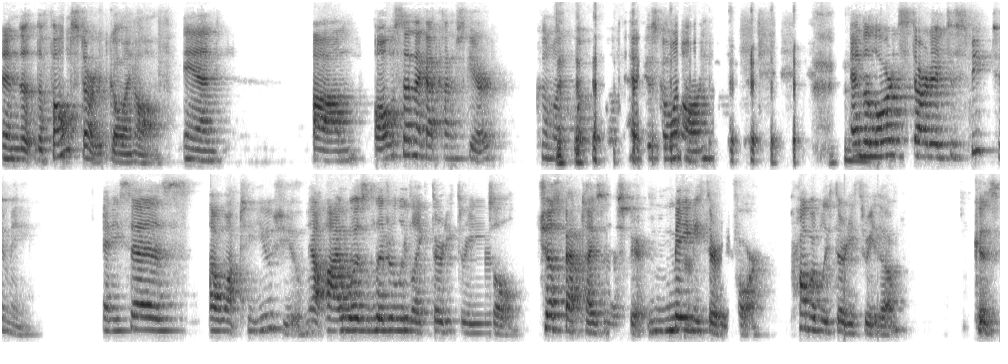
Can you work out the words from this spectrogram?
And the, the phone started going off. And um, all of a sudden I got kind of scared. I'm like, what, what the heck is going on? And the Lord started to speak to me. And he says, I want to use you. Now, I was literally like 33 years old, just baptized in the Spirit, maybe 34, probably 33 though, because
